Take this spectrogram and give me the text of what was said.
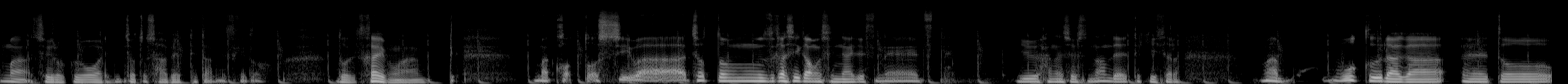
まあ、収録終わりにちょっと喋ってたんですけど、どうですか、M1 って。まあ、今年はちょっと難しいかもしれないですね、つって、いう話をして、なんで？って聞いたら、まあ、僕らが、えーと、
